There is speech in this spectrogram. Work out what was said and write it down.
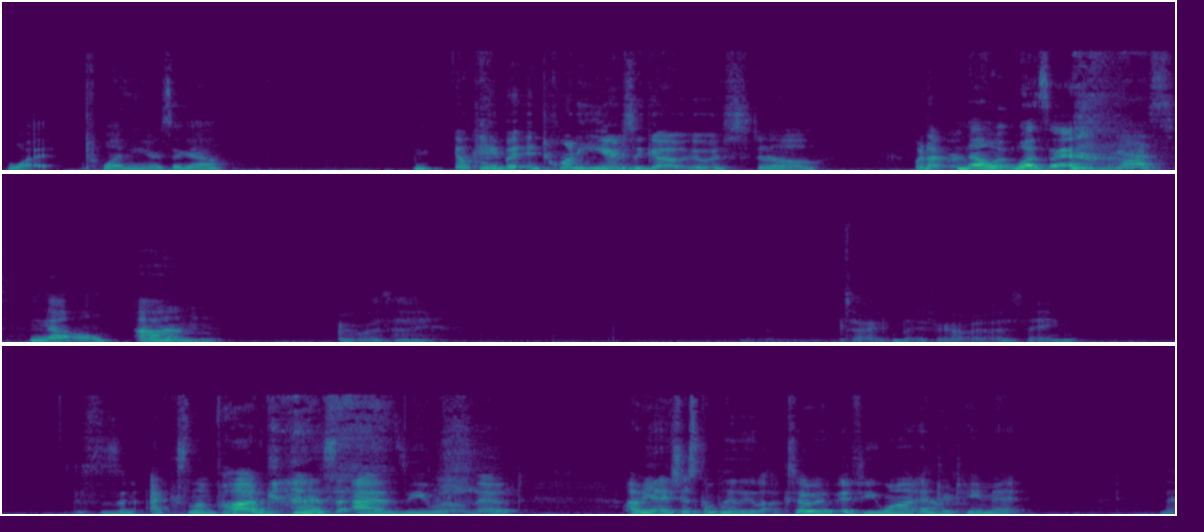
what, 20 years ago? Okay, but in 20 years ago it was still whatever. No, it wasn't. Yes. no. Um, where was I? Sorry, I completely forgot what I was saying. This is an excellent podcast, as you will note. I mean, it's just completely luck. So if, if you want Yeah. entertainment, then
